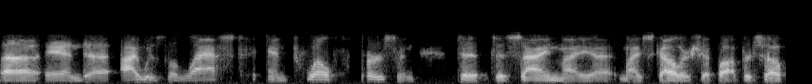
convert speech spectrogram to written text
uh, and uh, I was the last and twelfth person to to sign my uh, my scholarship offer. So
